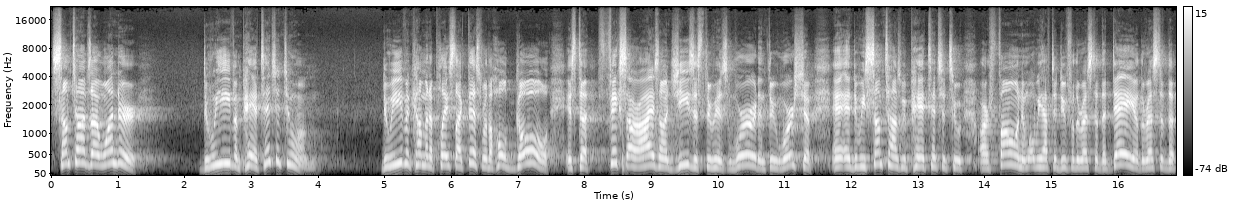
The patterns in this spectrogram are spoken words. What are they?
Sometimes I wonder, do we even pay attention to them? Do we even come in a place like this where the whole goal is to fix our eyes on Jesus through his word and through worship? And, and, do we sometimes we pay attention to our phone and what we have to do for the rest of the day or the rest of the,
